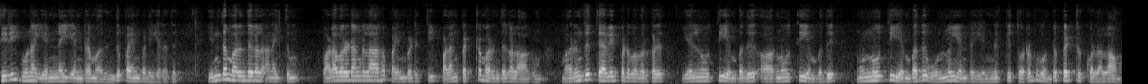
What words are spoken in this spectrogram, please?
திரிகுண எண்ணெய் என்ற மருந்து பயன்படுகிறது. இந்த மருந்துகள் அனைத்தும் பல வருடங்களாக பயன்படுத்தி பலன் பெற்ற மருந்துகள் ஆகும். மருந்து தேவைப்படுபவர்கள் எழுநூற்றி எண்பது அறுநூற்றி எண்பது முன்னூற்றி எண்பது ஒன்று என்ற எண்ணுக்கு தொடர்பு கொண்டு பெற்றுக்கொள்ளலாம்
